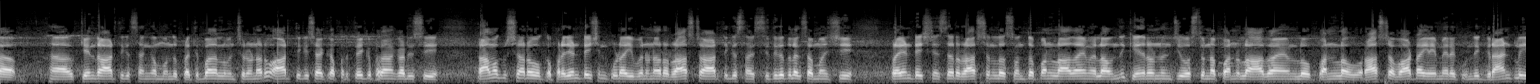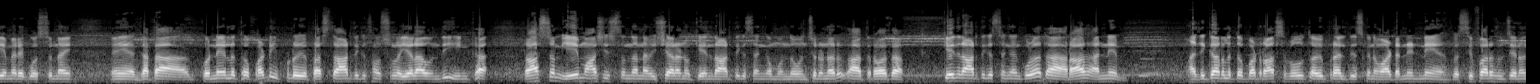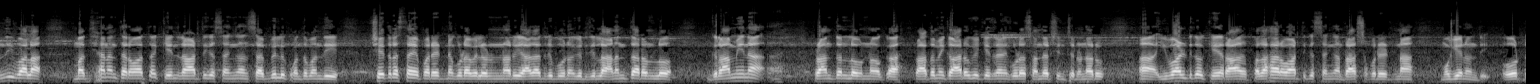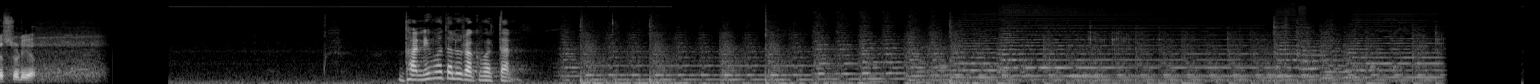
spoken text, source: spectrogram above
కేంద్ర ఆర్థిక సంఘం ముందు ప్రతిపాదనలు ఉంచనున్నారు. ఆర్థిక శాఖ ప్రత్యేక ప్రధాన కార్యదర్శి రామకృష్ణారావు ఒక ప్రజెంటేషన్ కూడా ఇవ్వనున్నారు. రాష్ట్ర ఆర్థిక స్థ- స్థితిగతులకు సంబంధించి ప్రజెంటేషన్ ఇస్తారు. రాష్ట్రంలో సొంత పనుల ఆదాయం ఎలా ఉంది? కేంద్రం నుంచి వస్తున్న పన్నుల ఆదాయంలో పనుల రాష్ట్ర వాటా ఏ మేరకు ఉంది? గ్రాంట్లు ఏ మేరకు వస్తున్నాయి. గత కొన్నేళ్ళతో పాటు ఇప్పుడు ప్రస్తుత ఆర్థిక సంవత్సరంలో ఎలా ఉంది? ఇంకా రాష్ట్రం ఏం ఆశిస్తుందన్న విషయాలను కేంద్ర ఆర్థిక సంఘం ముందు ఉంచనున్నారు. ఆ తర్వాత కేంద్ర ఆర్థిక సంఘం కూడా రా- అన్ని అధికారులతో పాటు రాష్ట్ర ప్రభుత్వ అభిప్రాయాలు తీసుకుని వాటన్నింటినీ ఒక సిఫారసులు చేయనుంది. ఇవాళ మధ్యాహ్నం తర్వాత కేంద్ర ఆర్థిక సంఘం సభ్యులు కొంతమంది క్షేత్రస్థాయి పర్యటన కూడా వెళ్ళనున్నారు. యాదాద్రి భువనగిరి జిల్లా అనంతరంలో గ్రామీణ ప్రాంతంలో ఉన్న ఒక ప్రాథమిక ఆరోగ్య కేంద్రాన్ని కూడా సందర్శించనున్నారు. ఇవాళతో కే ఆర్థిక సంఘం రాష్ట్ర పర్యటన ముగియనుంది. Over to studio. ధన్యవాదాలు రఘువర్ధన్.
